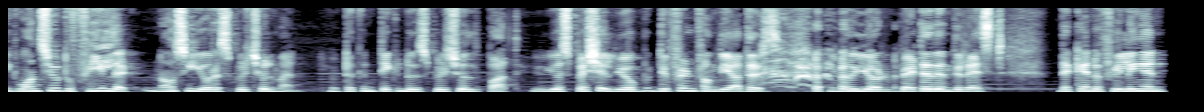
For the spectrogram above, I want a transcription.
It wants you to feel that now see you're a spiritual man. You've taken taken to the spiritual path. You're special. You're different from the others. You know you're better than the rest. That kind of feeling. And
